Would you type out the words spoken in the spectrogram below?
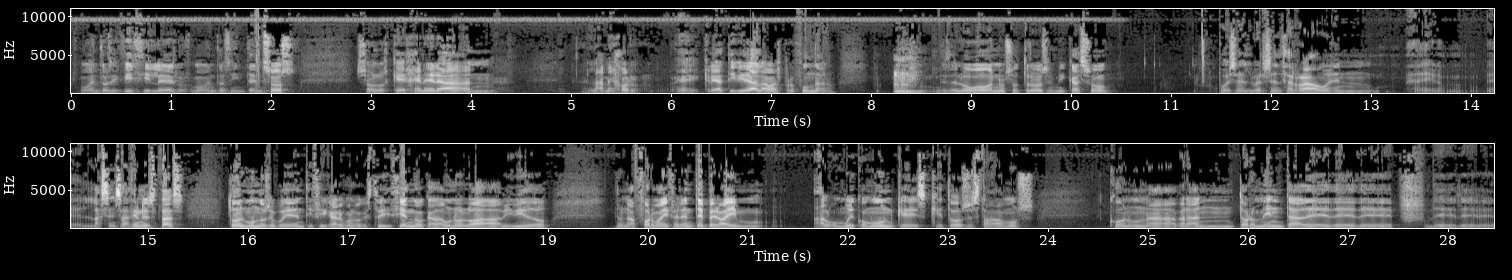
los momentos difíciles, los momentos intensos son los que generan la mejor eh, creatividad, la más profunda, ¿no? Desde luego nosotros, en mi caso, pues el verse encerrado en eh, eh, las sensaciones estas, todo el mundo se puede identificar con lo que estoy diciendo, cada uno lo ha vivido de una forma diferente, pero hay algo muy común que es que todos estábamos con una gran tormenta de, de, de- de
